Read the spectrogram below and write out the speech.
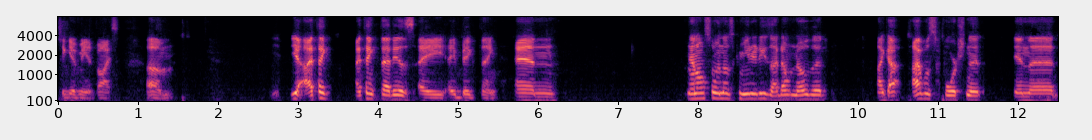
to give me advice. Um, yeah, I think I think that is a, a big thing, and and also in those communities, I don't know that like I, I was fortunate in that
